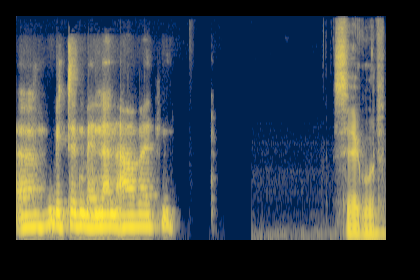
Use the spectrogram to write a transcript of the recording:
äh, mit den Männern arbeiten. Sehr gut.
